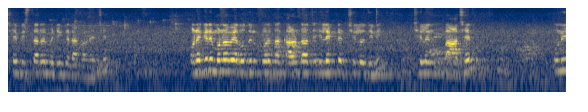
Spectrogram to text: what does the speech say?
সেই বিস্তারের মিটিংটা ডাকা হয়েছে। অনেকেরই মনে হবে এতদিন পরে তার কারণটা হচ্ছে ইলেক্টেড ছিল যিনি ছিলেন বা আছেন, উনি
